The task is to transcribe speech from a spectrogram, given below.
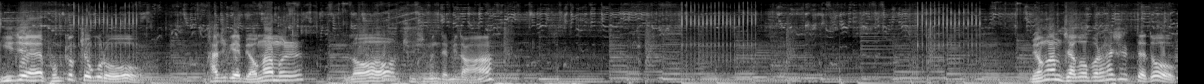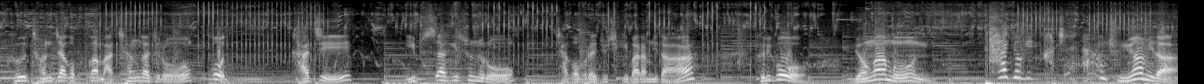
이제 본격적으로 가죽에 명암을 넣어 주시면 됩니다. 명암 작업을 하실 때도 그 전 작업과 마찬가지로 꽃, 가지, 잎사귀 순으로 작업을 해주시기 바랍니다. 그리고 명암은 타격이 가장 중요합니다.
